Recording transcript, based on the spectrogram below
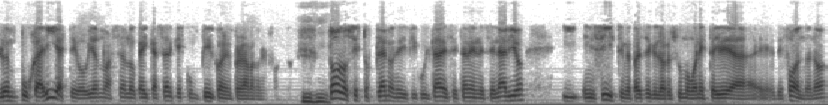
lo empujaría a este gobierno a hacer lo que hay que hacer, que es cumplir con el programa con el fondo. Todos estos planos de dificultades están en el escenario y insisto, y me parece que lo resumo con esta idea eh, de fondo, ¿no?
